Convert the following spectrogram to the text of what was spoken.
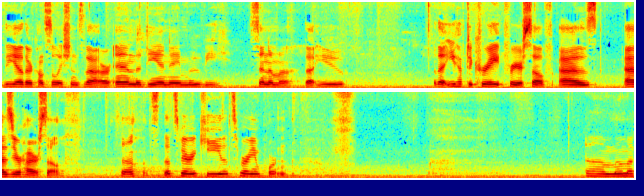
the other constellations that are in the DNA movie cinema that you that you have to create for yourself as as your higher self. So that's that's very key. That's very important. Um, Muma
